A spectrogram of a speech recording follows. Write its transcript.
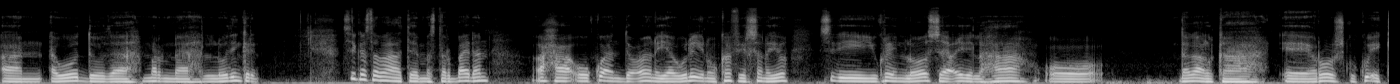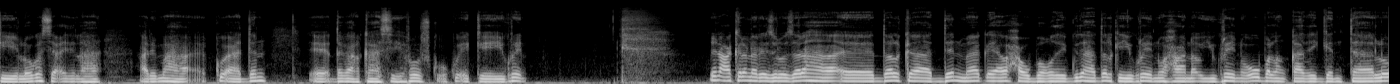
aan awoodooda marna loodin karin. Si kastaba haatee master biden waxa uu ku andacoonayaa weli inuu ka fiirsanayo sidii ukraine loo saacidi lahaa oo dagaalka ee ruushka ku ekeeyey looga saacidi lahaa arrimaha ku aadan ee dagaalkaasi ruushka uu ku ekeeyey ukraine dhinaca kalena ra'iisul wasaaraha ee dalka denmark ayaa waxa uu booqday gudaha dalka ukraine waxaana ukraine uu u ballanqaaday gantaalo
